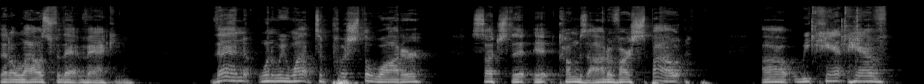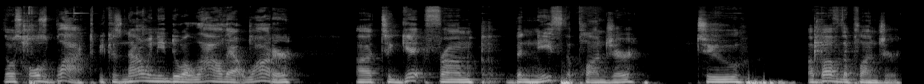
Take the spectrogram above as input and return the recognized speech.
that allows for that vacuum. Then when we want to push the water such that it comes out of our spout, uh, we can't have those holes blocked because now we need to allow that water uh, to get from beneath the plunger to above the plunger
